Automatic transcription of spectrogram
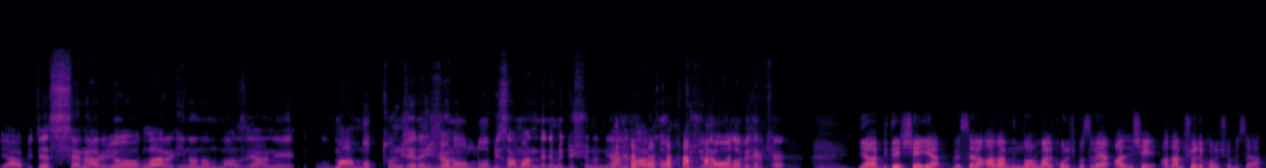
Ya bir de senaryolar inanılmaz. Yani Mahmut Tuncer'in jön olduğu bir zaman dilimi düşünün. Yani daha korkutucu ne olabilir ki? Ya bir de şey ya mesela adamın normal konuşması veya şey adam şöyle konuşuyor mesela.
